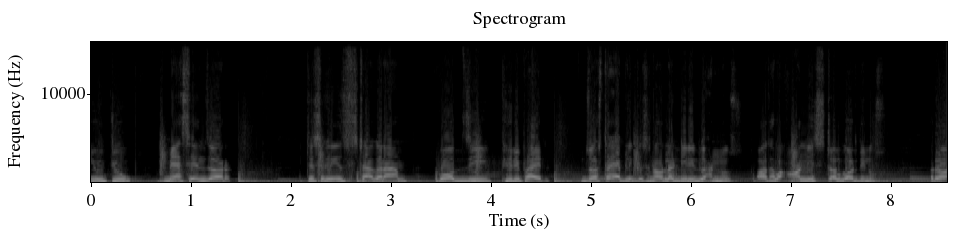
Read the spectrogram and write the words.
युट्युब मेसेन्जर त्यसै गरी इन्स्टाग्राम पबजी फ्री फायर जस्ता एप्लिकेसनहरूलाई डिलिट हान्नुहोस् अथवा अनइन्स्टल गरिदिनुहोस् र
